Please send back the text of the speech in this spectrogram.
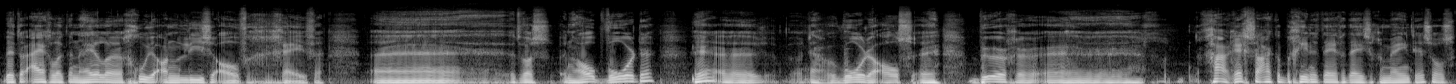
werd er eigenlijk een hele goede analyse over gegeven. Eh, het was een hoop woorden. Hè? eh, nou, woorden als eh, burger, ga rechtszaken beginnen tegen deze gemeente. Zoals,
